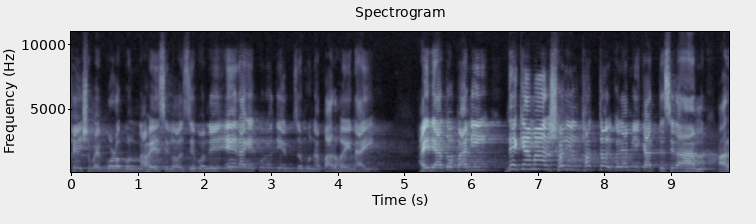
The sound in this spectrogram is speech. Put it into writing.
সেই সময় বড় বন্যা হয়েছিল। জীবনে এর আগে কোনো দিন যমুনা পার হয় নাই। হাইরে এত পানি, দেখে আমার শরীর থরথর করে আমি কাঁদতেছিলাম। আর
